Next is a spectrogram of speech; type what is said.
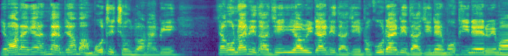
မြန်မာနိုင်ငံအနှံ့အပြားမှာမိုးထစ်ချုံရွာနိုင်ပြီးရန်ကုန်တိုင်းဒေသကြီး၊အေရီတိုင်းဒေသကြီး၊ပဲခူးတိုင်းဒေသကြီးနဲ့မွန်ပြည်နယ်တွေမှာ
